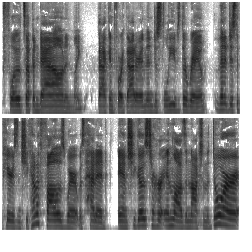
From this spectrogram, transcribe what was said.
floats up and down and like back and forth at her and then just leaves the room. Then it disappears and she kind of follows where it was headed and she goes to her in-laws and knocks on the door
